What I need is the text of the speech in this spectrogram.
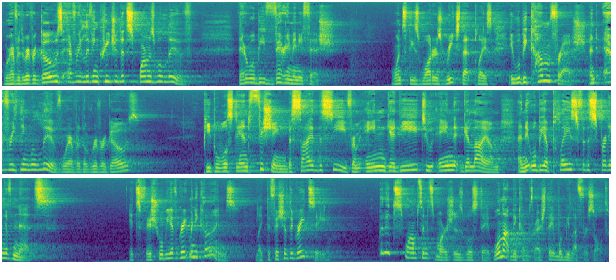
Wherever the river goes, every living creature that swarms will live. There will be very many fish. Once these waters reach that place, it will become fresh, and everything will live wherever the river goes. People will stand fishing beside the sea from Ein Gedi to Ein Gelayim, and it will be a place for the spreading of nets. Its fish will be of a great many kinds, like the fish of the Great Sea. But its swamps and its marshes will stay, will not become fresh, they will be left for salt.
